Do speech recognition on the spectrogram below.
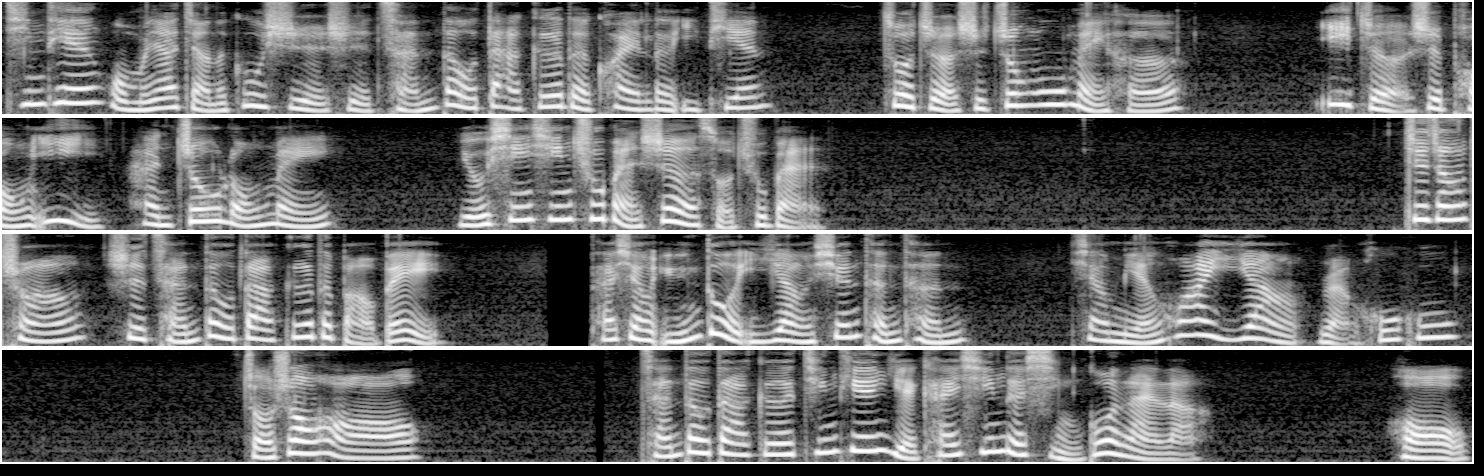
今天我们要讲的故事是《蚕豆大哥的快乐一天》，作者是中屋美和，译者是彭毅和周龙梅，由星星出版社所出版。这张床是蚕豆大哥的宝贝，它像云朵一样喧腾腾，像棉花一样软乎乎。早上好，蚕豆大哥今天也开心的醒过来了。好，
